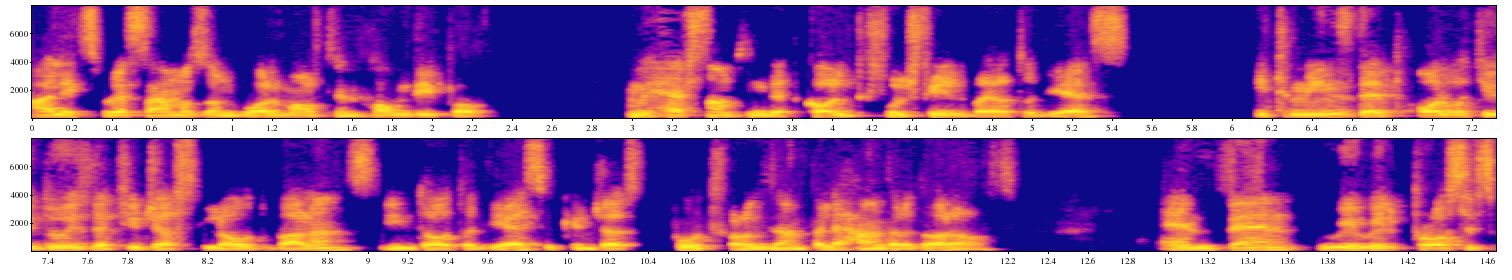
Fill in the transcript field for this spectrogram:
AliExpress, Amazon, Walmart, and Home Depot, we have something that called fulfilled by AutoDS. It means that all what you do is that you just load balance into AutoDS. You can just put, for example, $100. And then we will process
